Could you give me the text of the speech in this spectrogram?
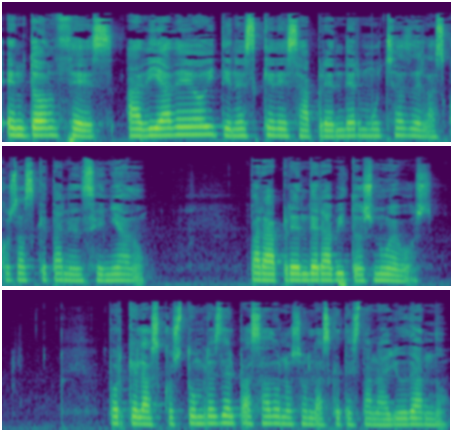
Entonces, a día de hoy tienes que desaprender muchas de las cosas que te han enseñado para aprender hábitos nuevos, porque las costumbres del pasado no son las que te están ayudando.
